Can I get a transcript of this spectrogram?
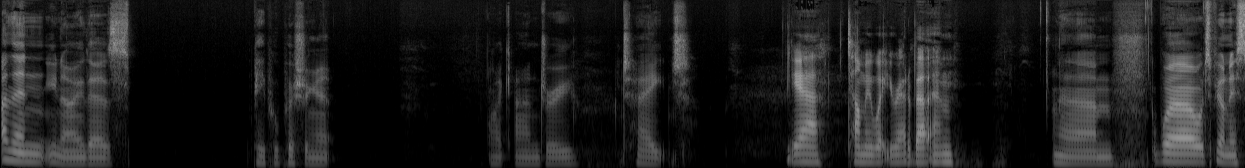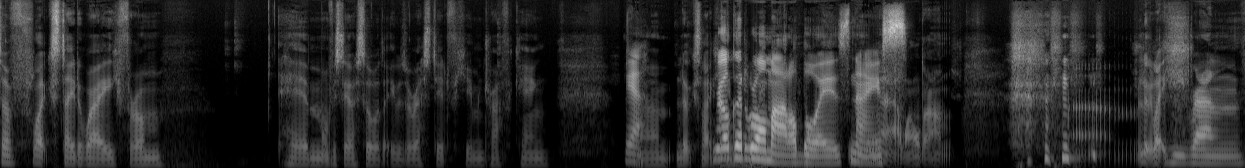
And then, you know, there's people pushing it like Andrew Tate. yeah tell me what you read about him Um, well, to be honest, I've like stayed away from him. Obviously, I saw that he was arrested for human trafficking. yeah Um, looks like real good role model boys nice Yeah, well done. Um, looked like he ran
